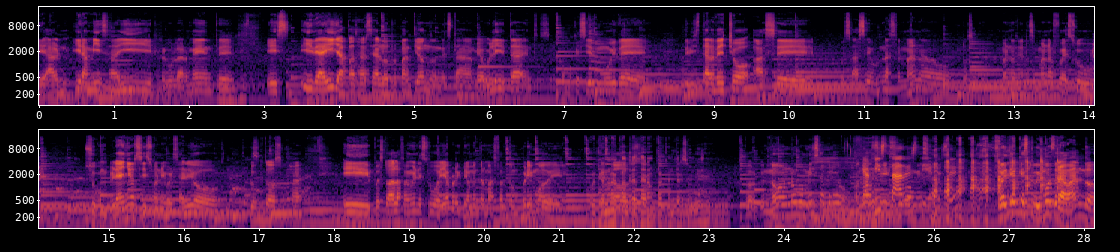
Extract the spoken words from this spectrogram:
eh, al ir a misa, ir regularmente. Y, y de ahí ya pasarse al otro panteón donde está mi abuelita. Entonces, como que sí es muy de, de visitar. De hecho, hace, pues hace una semana o no sé, menos de una semana fue su, su cumpleaños y su aniversario luctuoso. ajá. Y pues toda la familia estuvo allá, prácticamente más falta un primo de... ¿Por qué de no me contrataron para contar su misa? Por- No, no hubo misa, creo. ¿O ¿Qué no? Sí, sí amistades tienes, eh? Fue el día que estuvimos grabando.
